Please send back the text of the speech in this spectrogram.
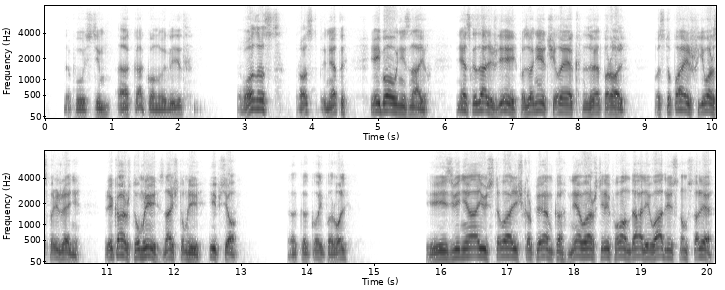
— Допустим. А как он выглядит? — Возраст, рост, приметы? — Ей-богу, не знаю. Мне сказали, жди, позвонит человек, назовет пароль. Поступаешь в его распоряжение. Прикажет умри, значит умри, и все. А какой пароль? Извиняюсь, товарищ Карпенко, мне ваш телефон дали в адресном столе.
